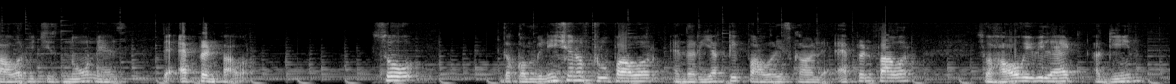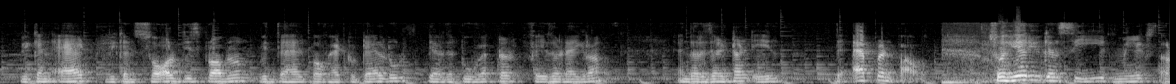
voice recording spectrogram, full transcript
power which is known as the apparent power. So the combination of true power and the reactive power is called apparent power. So how we will add? Again we can add we can solve this problem with the help of head to tail rule they are the two vector phasor diagram and the resultant is the apparent power so here you can see it makes a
